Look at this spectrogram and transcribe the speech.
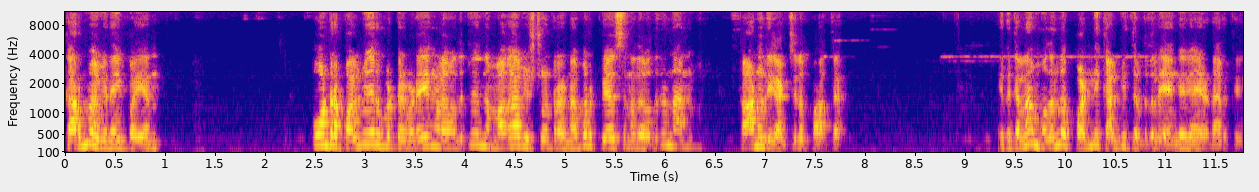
கர்ம வினை பயன் போன்ற பல்வேறுபட்ட விடயங்களை வந்துட்டு இந்த மகாவிஷ்ணுன்ற நபர் பேசுனதை வந்துட்டு நான் காணொலி காட்சியில பார்த்தேன். இதுக்கெல்லாம் முதல்ல பள்ளி கல்வி திட்டத்துல எங்கங்க இடம் இருக்கு?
